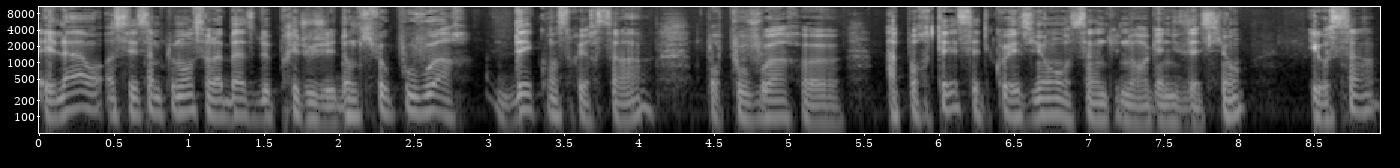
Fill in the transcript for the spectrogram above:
Et là, c'est simplement sur la base de préjugés. Donc, il faut pouvoir déconstruire ça pour pouvoir apporter cette cohésion au sein d'une organisation et au sein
